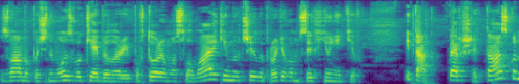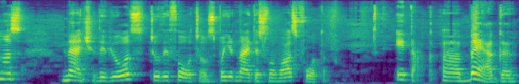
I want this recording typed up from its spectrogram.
з вами почнемо з vocabulary, повторимо слова, які ми вчили протягом цих юнітів. І так, перший таск у нас match the words to the photos. Поєднайте слова з фото. І так, bag.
